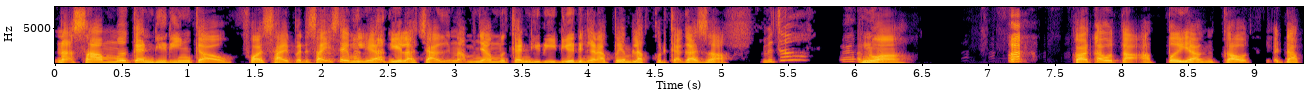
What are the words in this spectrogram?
nak samakan diri kau for saya pada saya saya melihat ialah cara nak menyamakan diri dia dengan apa yang berlaku dekat Gaza. Betul. Anwar. kau tahu tak apa yang kau dah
